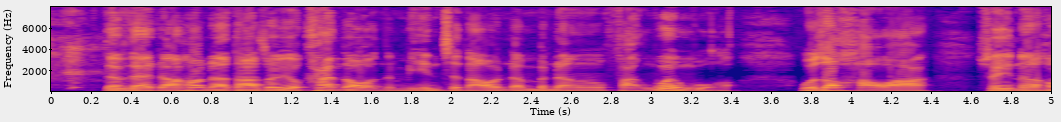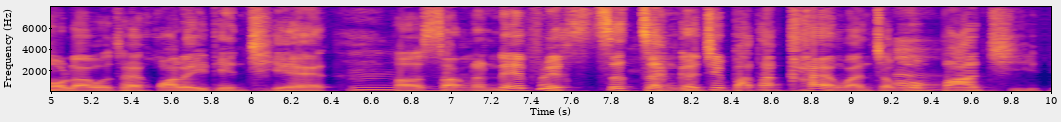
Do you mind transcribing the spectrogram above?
对不对？然后呢，他说有看到我的名字，然后能不能反问我？我说好啊。所以呢，后来我才花了一点钱，啊，上了 Netflix，这整个去把它看完，总共八集。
